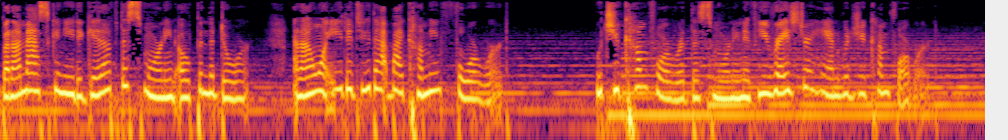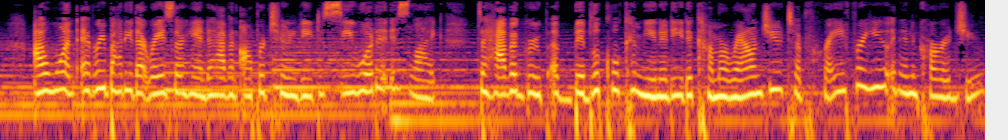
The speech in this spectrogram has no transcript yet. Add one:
but I'm asking you to get up this morning, open the door, and I want you to do that by coming forward. Would you come forward this morning? If you raised your hand, would you come forward? I want everybody that raised their hand to have an opportunity to see what it is like to have a group of biblical community to come around you, to pray for you, and encourage you.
